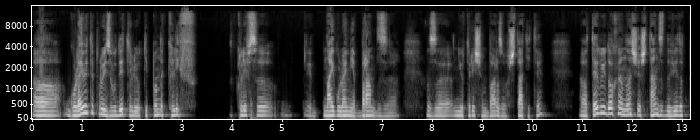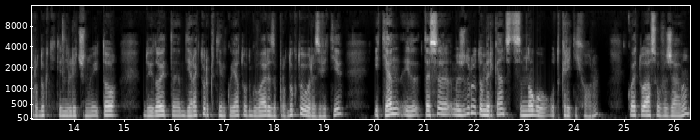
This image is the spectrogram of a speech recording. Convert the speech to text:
А, големите производители от типа на Клиф, Клиф са е най-големия бранд за, за Nutrition Bars в Штатите, а, те дойдоха на нашия штанд, за да видят продуктите ни лично. И то дойде директорката им, която отговаря за продуктово развитие. И тя, и те са, между другото, американците са много открити хора, което аз уважавам.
